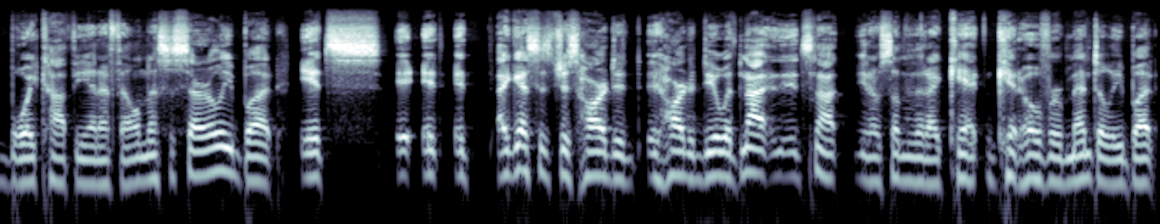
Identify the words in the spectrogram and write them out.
boycott the NFL necessarily, but it's it, it, it I guess it's just hard to hard to deal with. Not it's not you know something that I can't get over mentally, but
